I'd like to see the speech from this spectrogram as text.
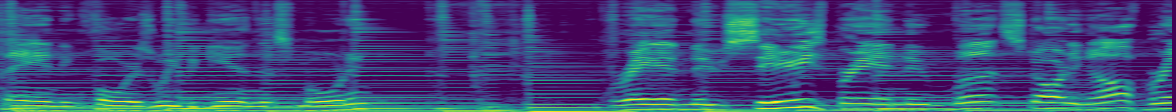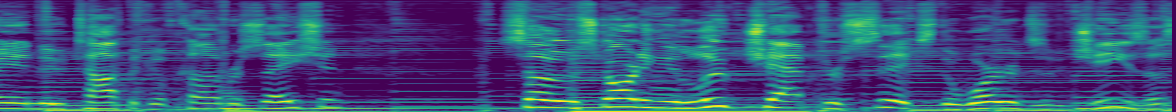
standing for as we begin this morning. Brand new series, brand new month starting off, brand new topic of conversation. So, starting in Luke chapter 6, the words of Jesus,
